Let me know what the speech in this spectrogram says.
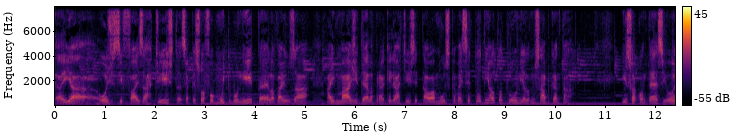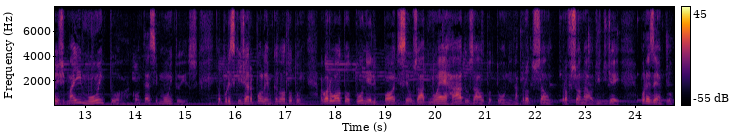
aí a, hoje se faz artista, se a pessoa for muito bonita, ela vai usar a imagem dela para aquele artista e tal. A música vai ser toda em autotune, ela não sabe cantar. Isso acontece hoje, mas muito, acontece muito isso. Então por isso que gera polêmica do autotune. Agora o autotune ele pode ser usado, não é errado usar autotune na produção profissional de DJ. Por exemplo,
